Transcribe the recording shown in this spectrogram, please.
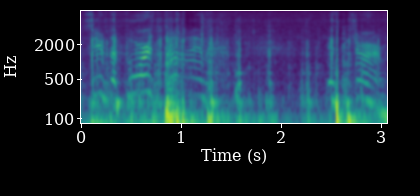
See if the fourth time is the charm.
